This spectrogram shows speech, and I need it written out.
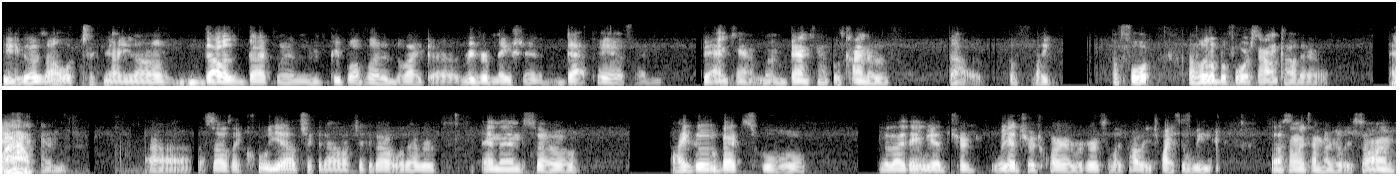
he goes, "Oh, well, check me out." You know, that was back when people uploaded like uh, Reverb Nation, DatPiff, and Bandcamp. When Bandcamp was kind of the, like before a little before SoundCloud era. Wow. And, uh, so I was like, "Cool, yeah, I'll check it out. I'll check it out, whatever." And then so I go back to school because I think we had church we had church choir rehearsal like probably twice a week. So that's the only time I really saw him.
